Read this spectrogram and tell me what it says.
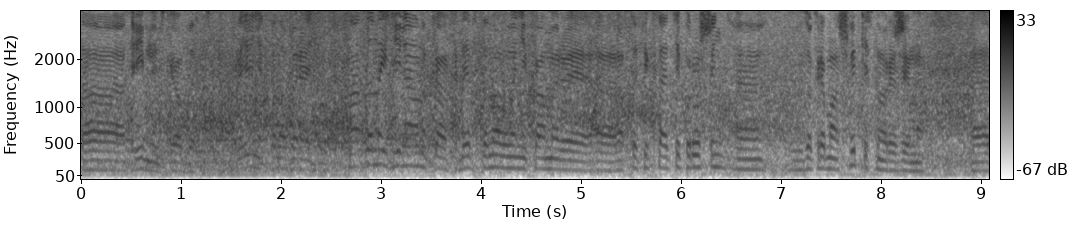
та Рівненською областю в районі села Березів. Ділянках, де встановлені камери е, автофіксації порушень, е, зокрема швидкісного режиму, е,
